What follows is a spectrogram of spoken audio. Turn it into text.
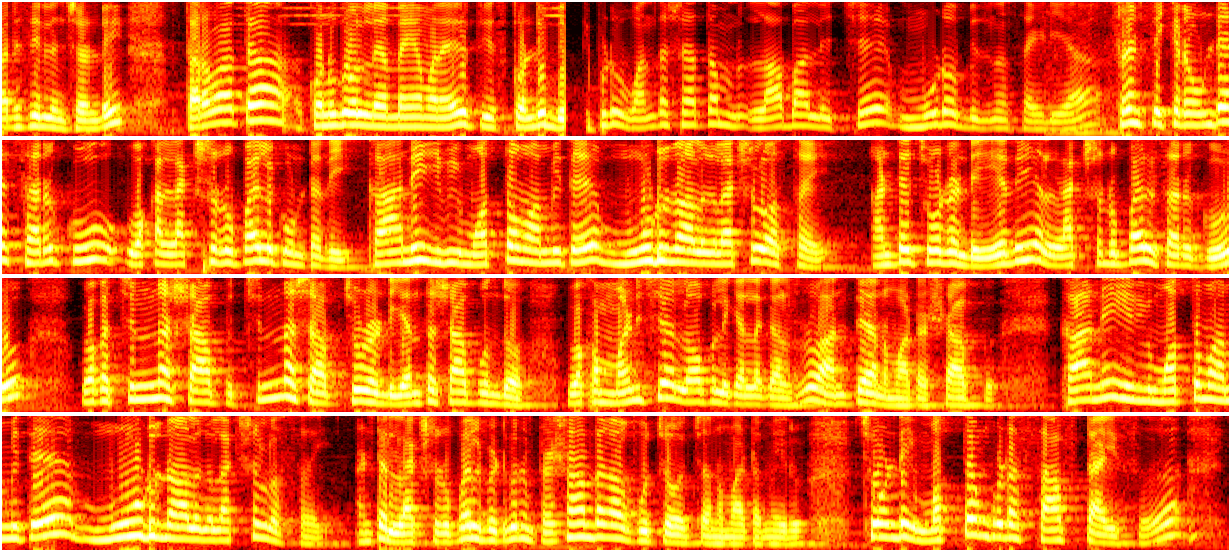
పరిశీలించండి. తర్వాత కొనుగోలు నిర్ణయం అనేది తీసుకోండి. ఇప్పుడు వంద శాతం లాభాలు ఇచ్చే మూడో బిజినెస్ ఐడియా. ఫ్రెండ్స్ ఇక్కడ ఉండే సరుకు ఒక లక్ష రూపాయలకు ఉంటుంది. కానీ ఇవి మొత్తం అమ్మితే మూడు నాలుగు లక్షలు వస్తాయి. అంటే చూడండి ఏది? లక్ష రూపాయల సరుకు. ఒక చిన్న షాప్ చిన్న షాప్ చూడండి ఎంత షాప్ ఉందో. ఒక మనిషే లోపలికి వెళ్ళగలరు అంతే అనమాట షాప్. కానీ ఇది మొత్తం అమ్మితే మూడు నాలుగు లక్షలు వస్తాయి. అంటే లక్ష రూపాయలు పెట్టుకుని ప్రశాంతంగా కూర్చోవచ్చు అనమాట మీరు. చూడండి మొత్తం కూడా సాఫ్ట్ టాయ్స్.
